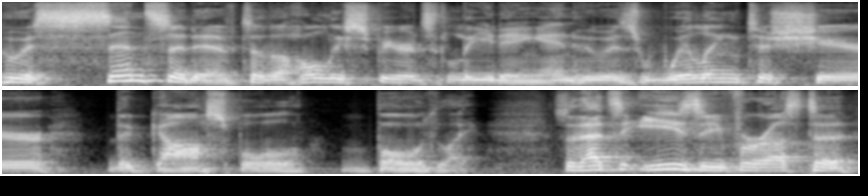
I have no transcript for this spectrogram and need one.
who is sensitive to the Holy Spirit's leading and who is willing to share the gospel boldly. So that's easy for us to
